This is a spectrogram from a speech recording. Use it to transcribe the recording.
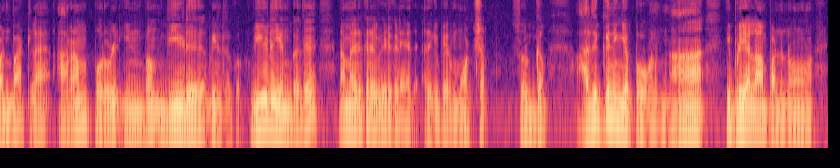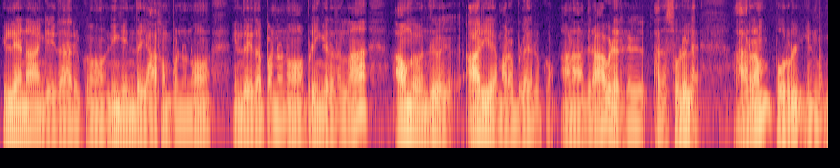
பண்பாட்டில் அறம் பொருள் இன்பம் வீடு அப்படின்னு இருக்கும். வீடு என்பது நம்ம இருக்கிற வீடு கிடையாது. அதுக்கு பேர் மோட்சம் சொர்க்கம். அதுக்கு நீங்கள் போகணும்னா இப்படியெல்லாம் பண்ணணும் இல்லைன்னா அங்கே இதாக இருக்கும் நீங்கள் இந்த யாகம் பண்ணணும் இந்த இதை பண்ணணும் அப்படிங்கிறதெல்லாம் அவங்க வந்து ஆரிய மரபில் இருக்கும். ஆனால் திராவிடர்கள் அதை சொல்லலை. அறம் பொருள் இன்பம்.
